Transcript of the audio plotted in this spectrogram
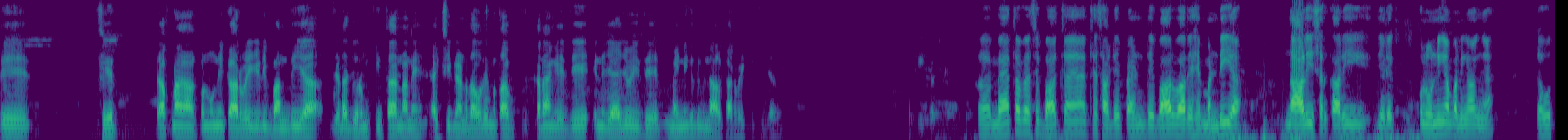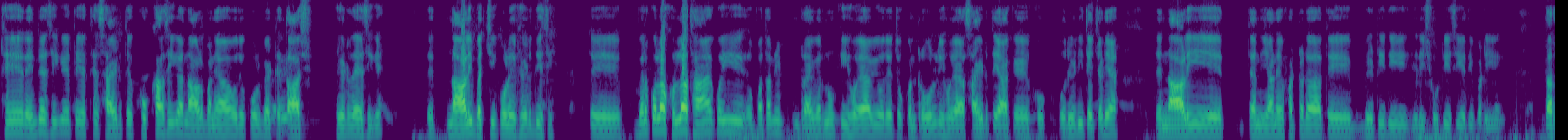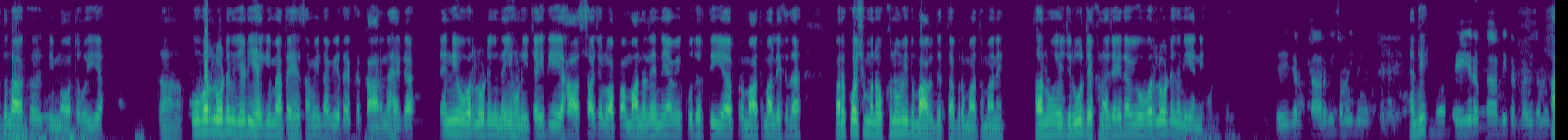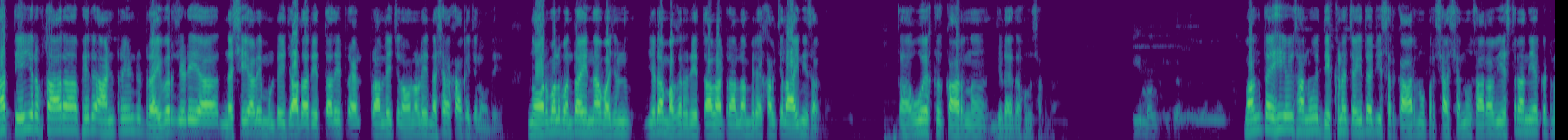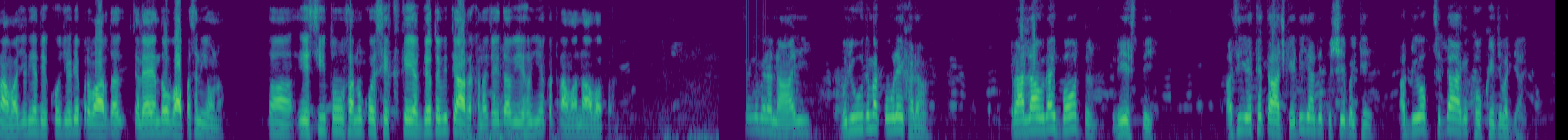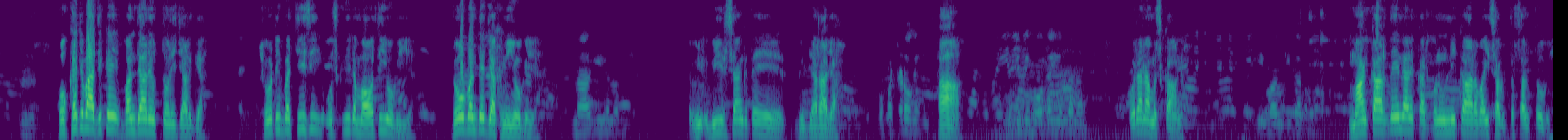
ਤੇ ਫਿਰ ਆਪਣਾ ਕਾਨੂੰਨੀ ਕਾਰਵਾਈ ਜਿਹੜੀ ਬਣਦੀ ਆ, ਜਿਹੜਾ ਜੁਰਮ ਕੀਤਾ ਇਹਨਾਂ ਨੇ, ਐਕਸੀਡੈਂਟ ਦਾ ਉਹਦੇ ਮੁਤਾਬਕ ਕਰਾਂਗੇ, ਜੇ ਇਹ ਨਜਾਇਜ਼ ਹੋਈ ਤੇ ਮਾਈਨਿੰਗ ਦੀ ਵੀ ਨਾਲ ਕਾਰਵਾਈ ਕੀਤੀ ਜਾਵੇ। ਮੈਂ ਤਾਂ ਵੈਸੇ ਬਾਅਦ ਚ ਆਇਆ, ਇੱਥੇ ਸਾਡੇ ਪਿੰਡ ਦੇ ਬਾਹਰ-ਬਾਹਰ ਇਹ ਮੰਡੀ ਆ, ਨਾਲ ਹੀ ਸਰਕਾਰੀ ਜਿਹੜੇ ਕਲੋਨੀਆਂ ਬਣੀਆਂ ਹੋਈਆਂ, ਤਾਂ ਉੱਥੇ ਰਹਿੰਦੇ ਸੀਗੇ ਤੇ ਇੱਥੇ ਸਾਈਡ ਤੇ ਖੋਖਾ ਸੀਗਾ, ਨਾਲ ਬਣਿਆ ਉਹਦੇ ਕੋਲ ਬੈਠੇ ਤਾਸ਼ ਖੇਡ ਰਹੇ ਸੀਗੇ, ਤੇ ਨਾਲ ਹੀ ਬੱਚੀ ਕੋਲੇ ਖੇਡਦੀ ਸੀ। ਤੇ ਬਿਲਕੁਲ ਆ ਖੁੱਲਾ ਥਾਂ ਹੈ, ਕੋਈ ਪਤਾ ਨਹੀਂ ਡਰਾਈਵਰ ਨੂੰ ਕੀ ਹੋਇਆ ਵੀ ਉਹਦੇ ਤੋਂ ਕੰਟਰੋਲ ਨਹੀਂ ਹੋਇਆ ਸਾਈਡ ਤੇ ਆ ਕੇ ਖੋ- ਉਹ ਰੇੜੀ ਤੇ ਚੜਿਆ ਤੇ ਨਾਲ ਹੀ ਇਹ ਤਿੰਨ ਜਾਣੇ ਫੱਟੜਾ ਤੇ ਬੇਟੀ ਦੀ ਜਿਹੜੀ ਛੋਟੀ ਸੀ ਇਹਦੀ ਬੜੀ ਦਰਦਨਾਕ ਦੀ ਮੌਤ ਹੋਈ ਆ। ਤਾਂ ਓਵਰਲੋਡਿੰਗ ਜਿਹੜੀ ਹੈਗੀ ਮੈਂ ਤਾਂ ਇਹ ਸਮਝਦਾ ਵੀ ਇਹਦਾ ਇੱਕ ਕਾਰਨ ਹੈਗਾ ਇੰਨੀ ਓਵਰਲੋਡਿੰਗ ਨਹੀਂ ਹੋਣੀ ਚਾਹੀਦੀ ਇਹ ਹਾਦਸਾ ਚਲੋ ਆਪਾਂ ਮੰਨ ਲੈਂਦੇ ਆ ਵੀ ਕੁਦਰਤੀ ਆ ਪ੍ਰਮਾਤਮਾ ਲਿਖਦਾ ਪਰ ਕੁਝ ਮਨੁੱਖ ਨੂੰ ਵੀ ਦਿਮਾਗ ਦਿੱਤਾ ਪ੍ਰਮਾਤਮਾ ਨੇ ਸਾਨੂੰ ਇਹ ਜ਼ਰੂਰ ਦੇਖਣਾ ਚਾਹੀਦਾ ਵੀ ਓਵਰਲੋਡਿੰਗ ਨਹੀਂ ਇੰਨੀ ਹੋਣੀ ਚਾਹੀਦੀ। ਤੇਜ਼ ਰਫ਼ਤਾਰ ਵੀ ਸਮਝਦੇ ਹੋ? ਹਾਂਜੀ? ਬਹੁਤ ਤੇਜ਼ ਰਫ਼ਤਾਰ ਦੀ ਘਟਨਾ ਵੀ ਸਮਝਦੇ ਹਾਂ? ਤੇਜ਼ ਰਫ਼ਤਾਰ ਆ ਫਿਰ ਅਨਟ੍ਰੇਨਡ ਡਰਾਈਵਰ ਜਿਹੜੇ ਆ ਨਸ਼ੇ ਵਾਲੇ ਮੁੰਡੇ ਜ਼ਿਆਦਾ ਰੇਤਾ ਦੇ ਟਰਾ- ਟਰਾਲੇ ਚਲਾਉਣ ਵਾਲੇ ਨਸ਼ਾ ਖਾ ਕੇ ਚਲਾਉਂਦੇ ਆ। ਨਾਰਮਲ ਬੰਦਾ ਇੰਨਾ ਵਜਨ ਜਿਹੜਾ ਮਗਰ ਰੇਤਾ ਵਾਲਾ ਟਰਾਲਾ ਮੇਰੇ ਖਿਆਲ ਚਲਾ ਹੀ ਨਹੀਂ ਸਕਦਾ। ਤਾਂ ਉਹ ਇੱਕ ਕਾਰਨ ਜਿਹੜਾ ਇਹਦਾ ਹੋ ਸਕਦਾ। ਕੀ ਮੰਗ ਕੀ ਕਰਦੇ ਮੰਗ ਤਾਂ ਇਹੀ ਹੈ ਵੀ ਸਾਨੂੰ ਇਹ ਦੇਖਣਾ ਚਾਹੀਦਾ ਜੀ ਸਰਕਾਰ ਨੂੰ ਪ੍ਰਸ਼ਾਸਨ ਨੂੰ ਸਾਰਾ ਵੀ ਇਸ ਤਰ੍ਹਾਂ ਦੀਆਂ ਘਟਨਾਵਾਂ ਜਿਹੜੀਆਂ ਦੇਖੋ ਜਿਹੜੇ ਪਰਿਵਾਰ ਦਾ ਚਲਿਆ ਜਾਂਦਾ ਉਹ ਵਾਪਸ ਨਹੀਂ ਆਉਣਾ। ਤਾਂ ਇਸ ਚੀਜ਼ ਤੋਂ ਸਾਨੂੰ ਕੋਈ ਸਿੱਖ ਕੇ ਅੱਗੇ ਤੋਂ ਵੀ ਧਿਆਨ ਰੱਖਣਾ ਚਾਹੀਦਾ ਵੀ ਇਹੋ ਜਿਹੀਆਂ ਘਟਨਾਵਾਂ ਨਾ ਵਾਪਰਨ। ਸਿੰਘ ਮੇਰਾ ਨਾਂ ਜੀ। ਵਜੂਦ ਮੈਂ ਕੋਲੇ ਖੜਾ ਟਰਾਲਾ ਆਉਂਦਾ ਸੀ ਬਹੁਤ ਰੇਸ ਤੇ। ਅਸੀਂ ਇੱਥੇ ਤਾਸ਼ ਖੇਡੀ ਜਾਂਦੇ ਪਿੱਛੇ ਬੈਠੇ। ਅੱਗੇ ਉਹ ਸਿੱਧਾ ਆ ਕੇ ਖੋਖੇ 'ਚ ਵੱਜਾ। ਖੋਖੇ 'ਚ ਵੱਜ ਕੇ ਬੰਦਿਆਂ ਦੇ ਉੱਤੋਂ ਨਹੀਂ ਚੜ ਗਿਆ। ਛੋਟੀ ਬੱਚੀ ਸੀ ਉਸ ਦੀ ਤਾਂ ਮੌਤ ਹੀ ਹੋ ਗਈ ਆ। ਦੋ ਬੰਦੇ ਜ਼ਖਮੀ ਹੋ ਗਏ ਆ। ਨਾ ਕੀ ਉਹਨਾਂ ਦਾ? ਵੀ- ਵੀਰ ਸਿੰਘ ਤੇ ਦੂਜਾ ਰਾਜਾ। ਉਹ ਪੱਟੜ ਹੋ ਗਏ? ਹਾਂ। ਤੇ ਜਿਹਦੀ ਮੌਤ ਹੋਈ ਉਹਨਾਂ ਨਾਲ? ਉਹਦਾ ਨਾਮ ਮੁਸਕਾਨ। ਕੀ ਮੰਗ ਕੀ ਕਰਦੇ? ਮੰਗ ਕਰਦੇ ਇਹਨਾਂ ਦੇ ਕਾਨੂੰਨੀ ਕਾਰਵਾਈ ਸਖਤ ਸਖਤ ਹੋਵੇ।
